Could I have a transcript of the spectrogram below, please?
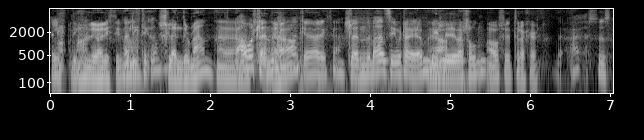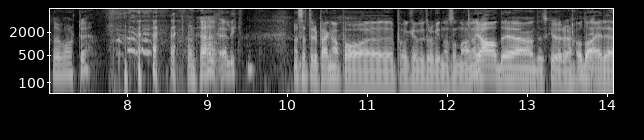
Jeg likte ikke Han likte ikke Jeg likte ikke han. Slenderman? eller? Ja, han var Slenderman, Ja, ja. ok, ja. Slenderman, Sivert Høyem, Ja. billigversjonen. Å, fytti rakkeren. Jeg syns det var artig. Ja. Jeg likte den. Men setter du penger på, eh, på hvem du tror vinner og sånn nå, eller? Ja, det, det skal jeg gjøre. Og da er det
